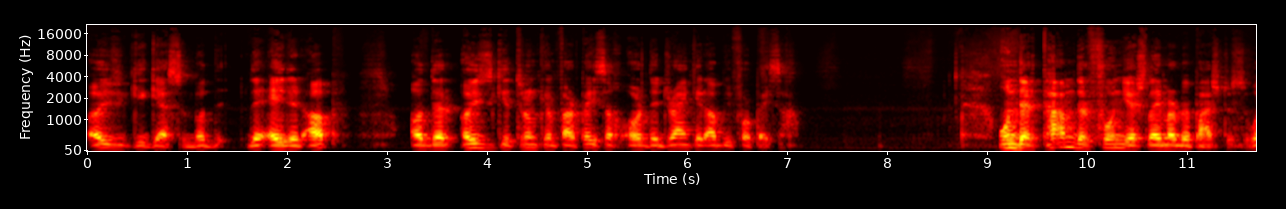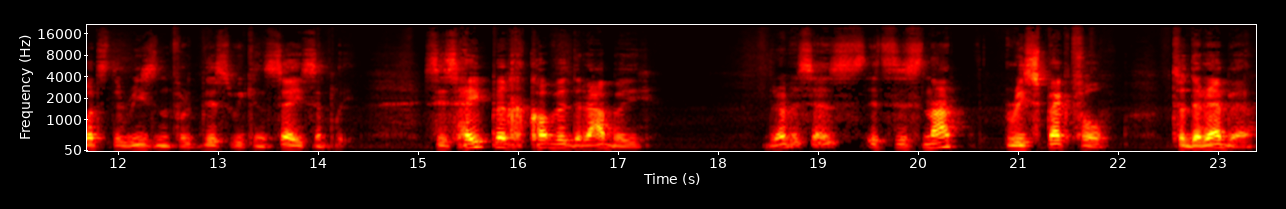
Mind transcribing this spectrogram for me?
aufgegessen, but they ate it up, oder ausgetrunken for Pesach, or they drank it up before Pesach. Und der Tam davon yeshleimer bepashtus. What's the reason for this? We can say simply. Says Heipech Koved Rabbi. The Rebbe says it's not respectful to the Rebbe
